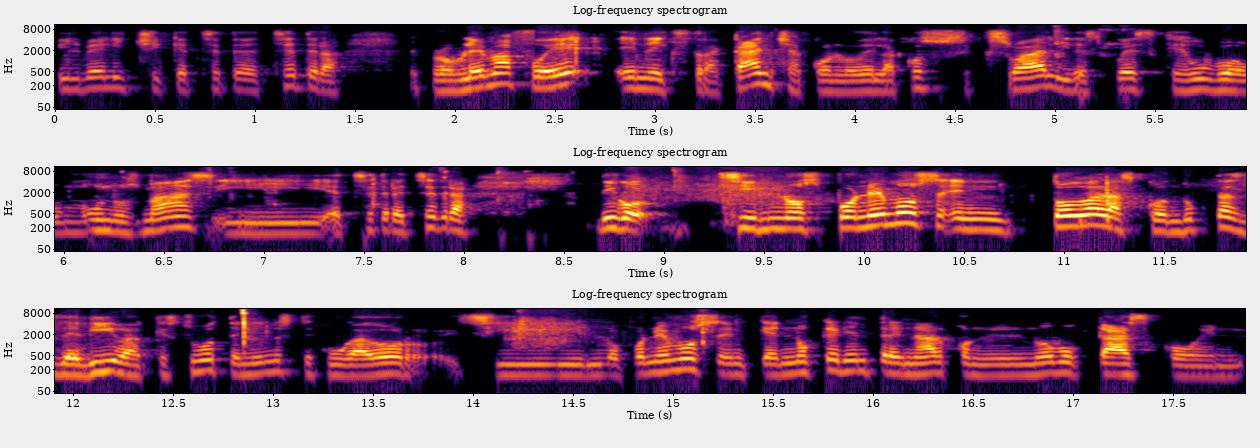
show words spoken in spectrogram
Bill Belichick, etcétera, etcétera. El problema fue en extra cancha con lo del acoso sexual y después que hubo unos más y etcétera, etcétera digo, si nos ponemos en todas las conductas de diva que estuvo teniendo este jugador, si lo ponemos en que no quería entrenar con el nuevo casco en,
